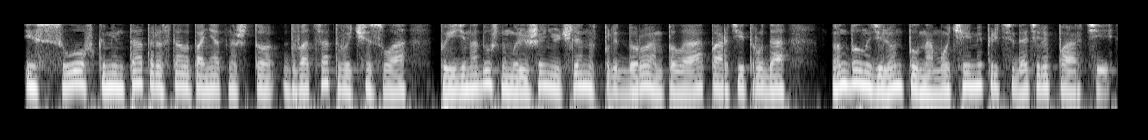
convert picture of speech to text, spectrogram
из слов комментатора стало понятно, что 20 числа по единодушному решению членов Политбюро МПЛА партии труда он был наделен полномочиями председателя партии,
